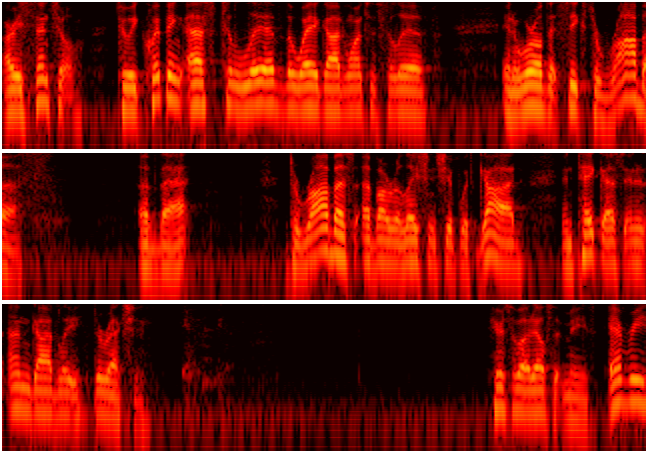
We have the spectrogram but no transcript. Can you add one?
are essential to equipping us to live the way God wants us to live in a world that seeks to rob us of that, to rob us of our relationship with God, and take us in an ungodly direction. Here's what else it means every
